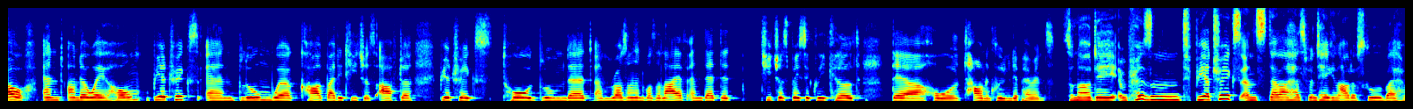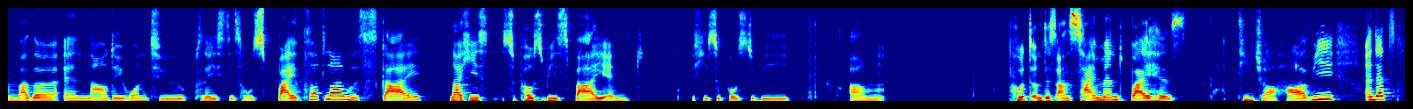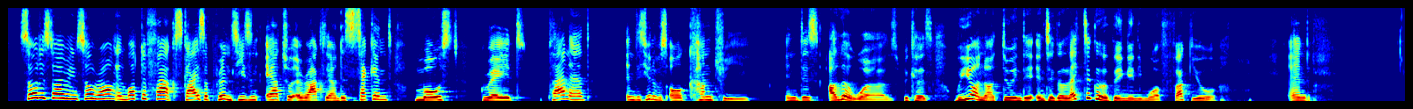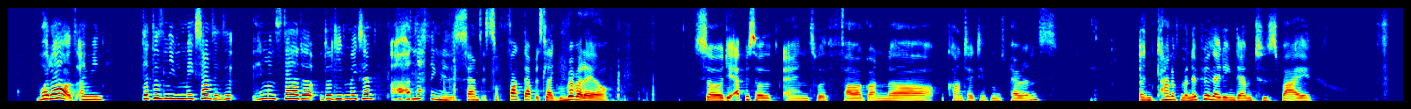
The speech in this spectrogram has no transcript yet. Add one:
Oh, and on their way home, Beatrix and Bloom were caught by the teachers after Beatrix told Bloom that um, Rosalind was alive and that the teachers basically killed their whole town, including their parents. So now they imprisoned Beatrix, and Stella has been taken out of school by her mother, and now they want to place this whole spy plot line with Sky. Now he's supposed to be a spy, and he's supposed to be um put on this assignment by his teacher Harvey, and that's so disturbing, so wrong, and what the fuck? Sky's a prince. He's an heir to Eraklyon, the second most great planet in this universe or country in this other world because we are not doing the intergalactical thing anymore. Fuck you. And what else? I mean, that doesn't even make sense. It, him and Stella don't even make sense. Oh, nothing makes sense. It's so fucked up. It's like Riverdale. So the episode ends with Faragonda contacting Bloom's parents and kind of manipulating them to spy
